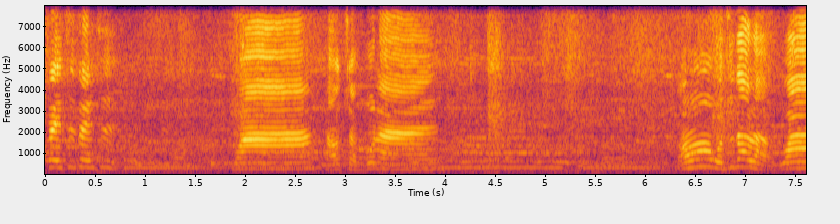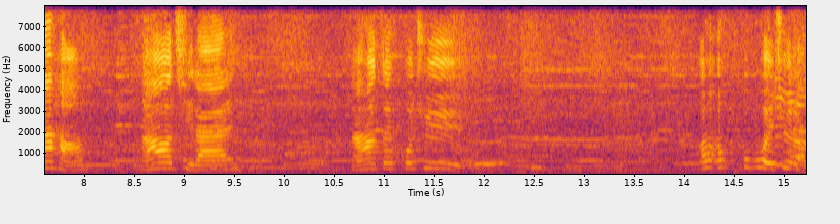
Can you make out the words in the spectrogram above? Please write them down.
再一次，再一次。哇，好，转过来。哦，我知道了，哇，好。然后起来，然后再过去。哦哦，过不回去了。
